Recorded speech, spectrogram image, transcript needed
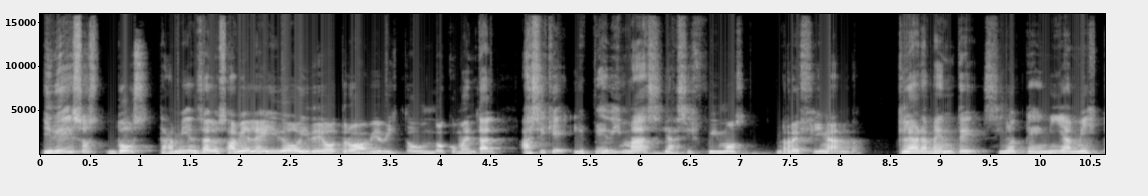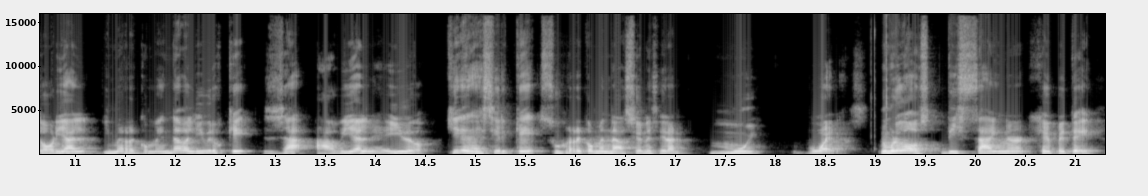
Y de esos dos también ya los había leído y de otro había visto un documental. Así que le pedí más y así fuimos refinando. Claramente, si no tenía mi historial y me recomendaba libros que ya había leído, quiere decir que sus recomendaciones eran muy buenas. Número 2. Designer GPT.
